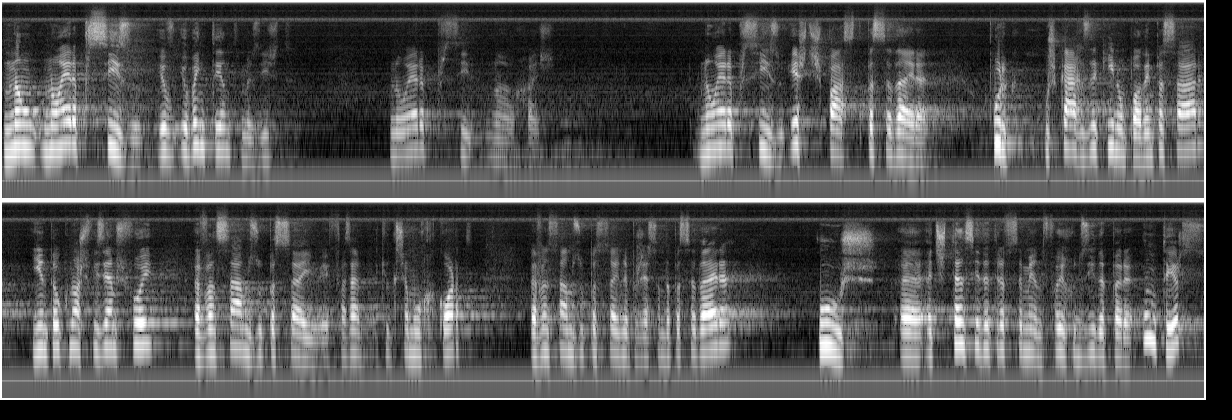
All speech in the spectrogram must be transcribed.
Não, não era preciso, eu, eu bem tento, mas isto não era preciso. Não, reis. Não era preciso este espaço de passadeira, porque os carros aqui não podem passar, e então o que nós fizemos foi avançámos o passeio, é aquilo que se chama um recorte, avançámos o passeio na projeção da passadeira, os, a, eh, a distância de atravessamento foi reduzida para um terço,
